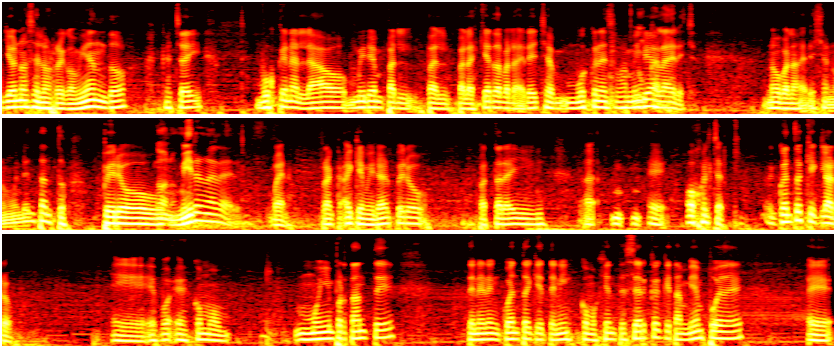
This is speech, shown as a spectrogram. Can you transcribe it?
Yo no se los recomiendo, ¿cachai? Busquen al lado, miren para la izquierda, para la derecha, busquen en su familia. Nunca a la derecha. No, para la derecha no miren tanto. Pero. No, no, miren a la derecha. Bueno, franca, hay que mirar, pero para estar ahí. ah, m- m- eh, ojo el charqui. El cuento es que, claro, eh, es como muy importante tener en cuenta que tenéis como gente cerca que también puede eh,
